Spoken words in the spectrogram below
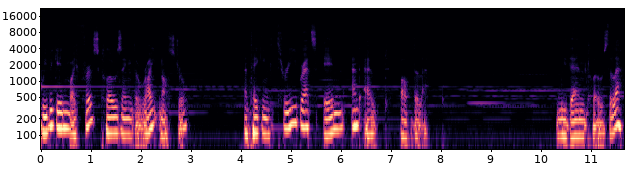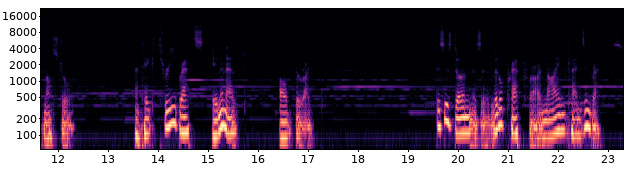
we begin by first closing the right nostril and taking three breaths in and out of the left. We then close the left nostril and take three breaths in and out of the right. This is done as a little prep for our nine cleansing breaths.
